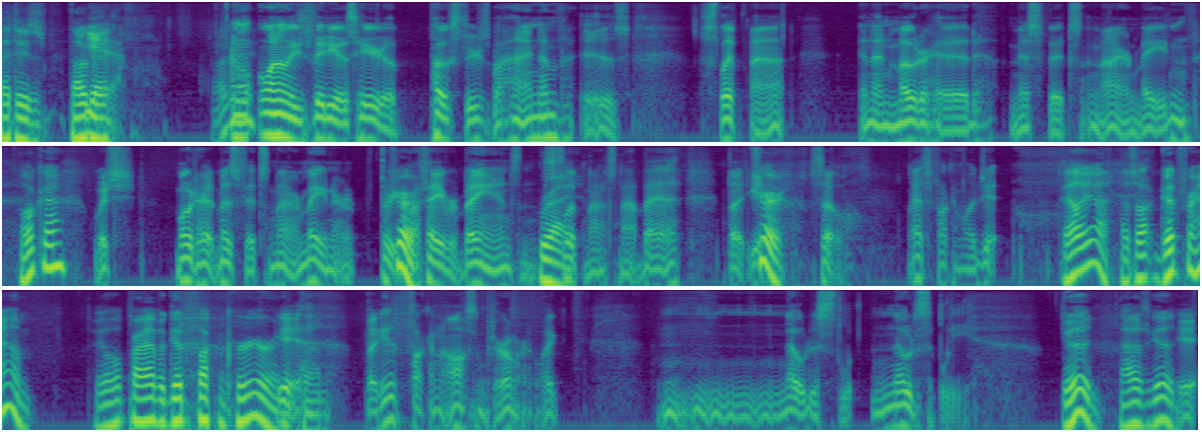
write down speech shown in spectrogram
That dude's okay. yeah. Okay. One of these videos here, the posters behind him is Slipknot, and then Motorhead, Misfits, and Iron Maiden. Okay. Which Motorhead, Misfits, and Iron Maiden are three Sure. of my favorite bands, and Right. Slipknot's not bad. But yeah, Sure. So that's fucking legit. Hell yeah. That's all, good for him. He'll probably have a good fucking career in it Yeah, then. but he's a fucking awesome drummer. Like n- notice noticeably. Good. That was good. Yeah.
